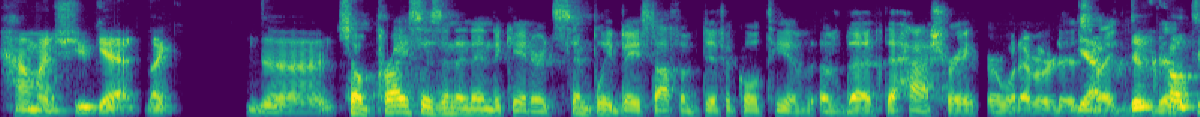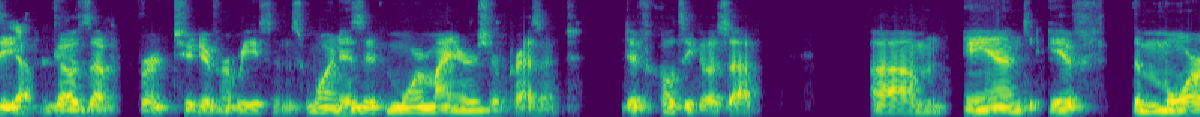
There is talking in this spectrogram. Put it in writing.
how much you get. Like the so price isn't an indicator it's simply based off of difficulty of, of the the hash rate or whatever it is yeah like the- difficulty yeah. goes up for two different reasons. One is if more miners are present, difficulty goes up, um, and if the more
